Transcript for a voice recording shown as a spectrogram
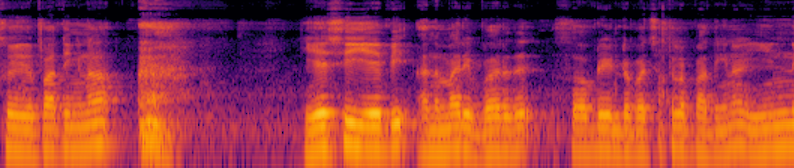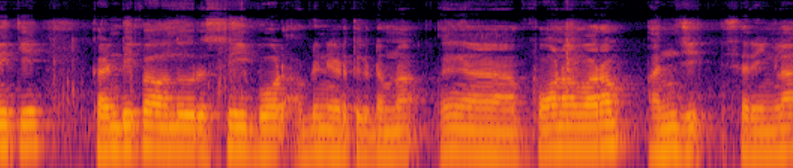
ஸோ இது பார்த்தீங்கன்னா ஏசிஏபி அந்த மாதிரி வருது. ஸோ அப்படின்ற பட்சத்தில் பார்த்தீங்கன்னா இன்றைக்கி கண்டிப்பாக வந்து ஒரு சி போர்டு அப்படின்னு எடுத்துக்கிட்டோம்னா போன வாரம் அஞ்சு சரிங்களா?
